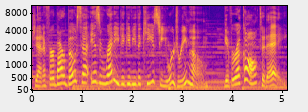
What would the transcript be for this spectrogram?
Jennifer Barbosa is ready to give you the keys to your dream home. Give her a call today.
